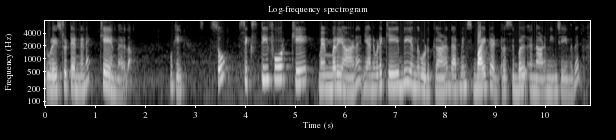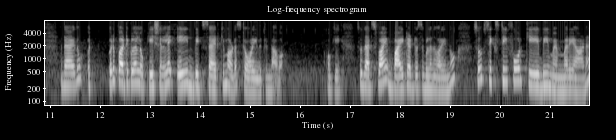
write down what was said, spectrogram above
ടു റേസ് ടു ടെന്നിനെ കെ എന്നെഴുതാം okay so sixty four K മെമ്മറിയാണ് ഞാനിവിടെ കെ ബി എന്ന് കൊടുക്കുകയാണ്. ദാറ്റ് മീൻസ് ബൈറ്റ് അഡ്രസ്സിബിൾ എന്നാണ് മീൻ ചെയ്യുന്നത്. അതായത് ഒരു പർട്ടിക്കുലർ ലൊക്കേഷനിലെ എയ്റ്റ് ബിറ്റ്സ് ആയിരിക്കും അവിടെ സ്റ്റോർ ചെയ്തിട്ടുണ്ടാവുക. Okay so that's why byte addressable എന്ന് പറയുന്നു. So sixty four K B മെമ്മറിയാണ്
